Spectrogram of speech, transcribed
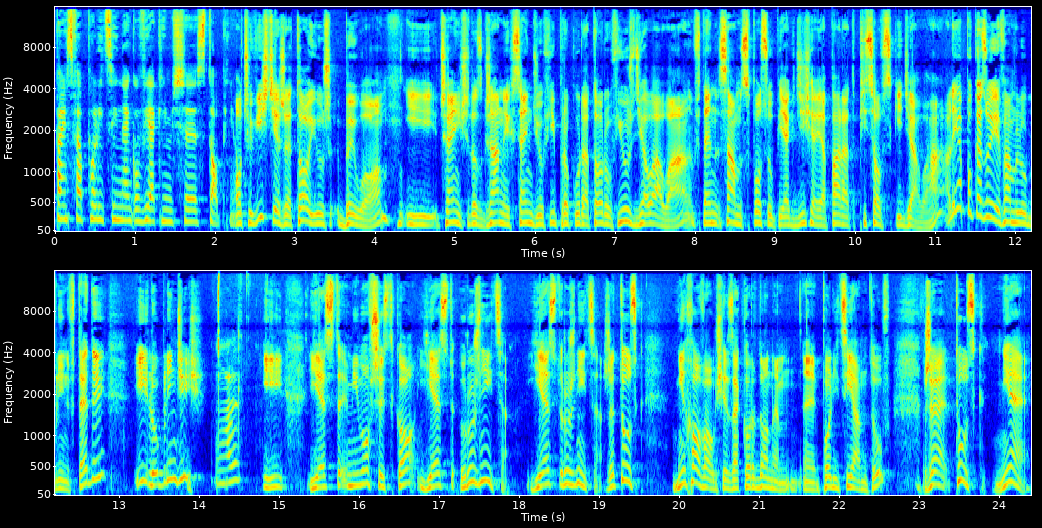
państwa policyjnego w jakimś e, stopniu. Oczywiście, że to już było i część rozgrzanych sędziów i prokuratorów już działała w ten sam sposób, jak dzisiaj aparat pisowski działa, ale ja pokazuję wam Lublin wtedy i Lublin dziś. Ale I jest, mimo wszystko, jest różnica. Jest różnica, że Tusk nie chował się za kordonem e, policjantów, że Tusk nie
